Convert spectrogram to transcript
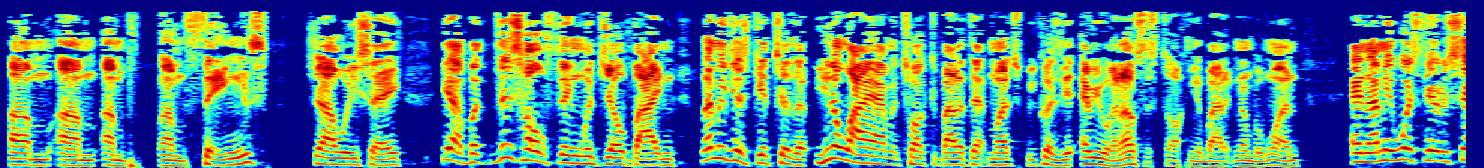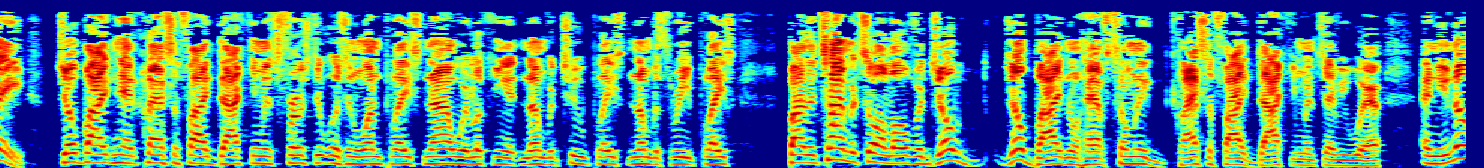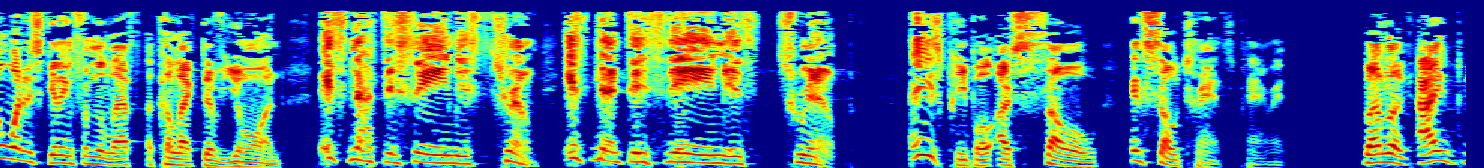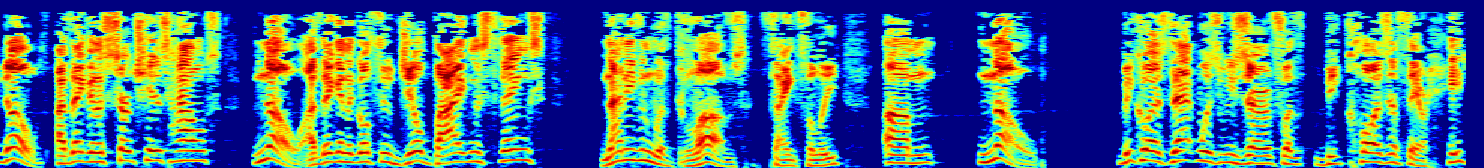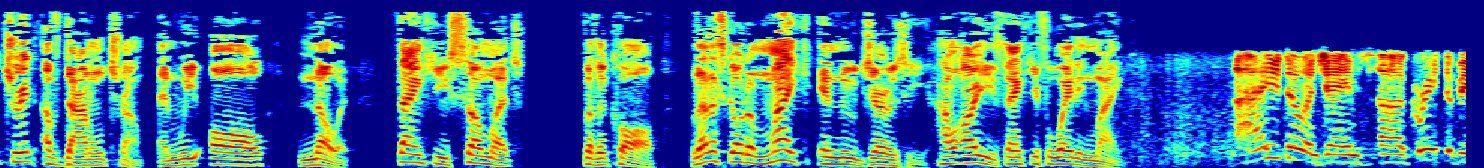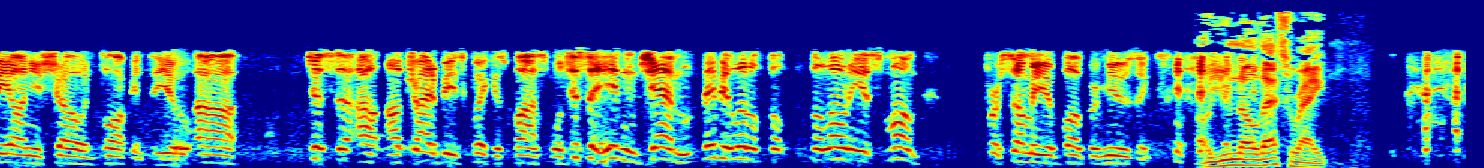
um um um um things, shall we say? Yeah, but this whole thing with Joe Biden. Let me just get to the. You know why I haven't talked about it that much because everyone else is talking about it. Number one, and I mean, what's there to say? Joe Biden had classified documents. First, it was in one place. Now we're looking at number two place, number three place. By the time it's all over, Joe Joe Biden will have so many classified documents everywhere. And you know what it's getting from the left? A collective yawn. It's not the same as Trump. It's not the same as Trump. These people are so it's so transparent. But look, I know. Are they going to search his house? No. Are they going to go through Jill Biden's things? Not even with gloves, thankfully. Um, no, because that was reserved for because of their hatred of Donald Trump, and we all know it. Thank you so much for the call. Let us go to Mike in New Jersey. How are you? Thank you for waiting, Mike. How you doing, James? Uh, great to be on your show and talking to you. Uh, just, uh, I'll, I'll try to be as quick as possible. Just a hidden gem, maybe a little Th- Thelonious Monk for some of your bumper music. Oh, you know that's right.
